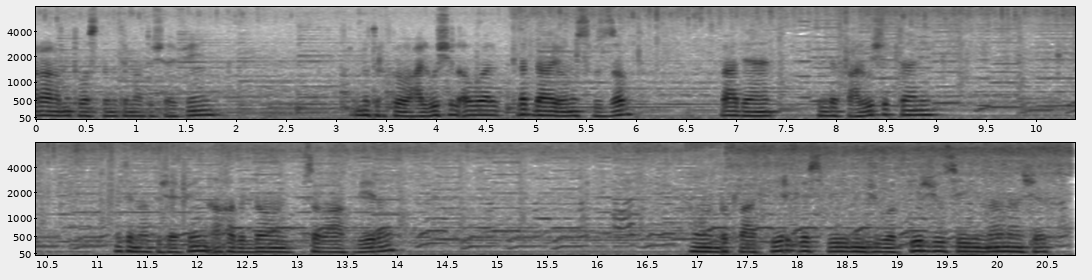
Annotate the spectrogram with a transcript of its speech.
حرارة متوسطة مثل ما أنتم شايفين. نتركه على الوش الأول ثلاث دقايق ونص بالضبط. بعدين نلف على الوش الثاني مثل ما أنتم شايفين أخذ اللون بسرعة كبيرة. هون بطلع كتير كريسبي من جوا كتير جوسي ما ناشف.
